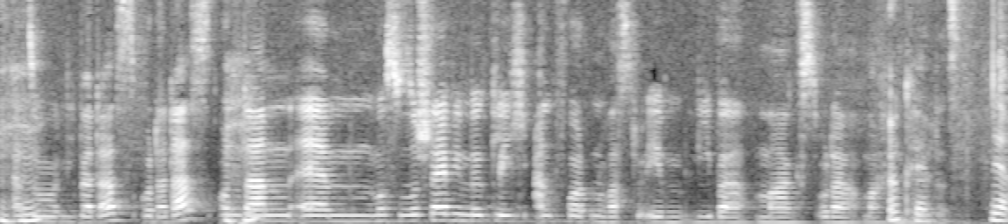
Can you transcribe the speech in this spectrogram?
mhm. also lieber das oder das. Und mhm. dann ähm, musst du so schnell wie möglich antworten, was du eben lieber magst oder machen okay. würdest. Ja.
